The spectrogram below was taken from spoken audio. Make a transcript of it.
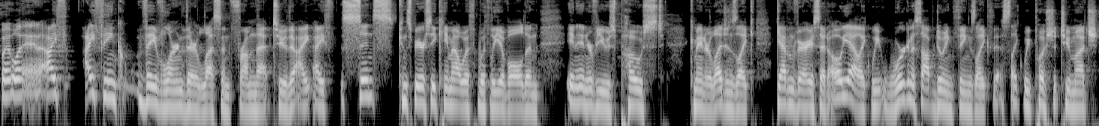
well, and I. I think they've learned their lesson from that too. That I, I since conspiracy came out with with Leovold and in interviews post Commander Legends, like Gavin Verhey said, "Oh yeah, like we we're gonna stop doing things like this. Like we pushed it too much."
